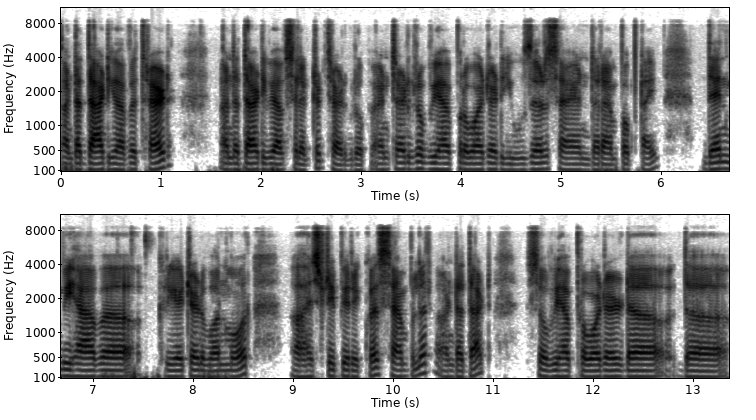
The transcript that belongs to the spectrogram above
Under that you have a thread under that we have selected thread group. And thread group we have provided users and the ramp up time. Then we have uh, created one more uh, http request sampler under that. So we have provided uh, the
